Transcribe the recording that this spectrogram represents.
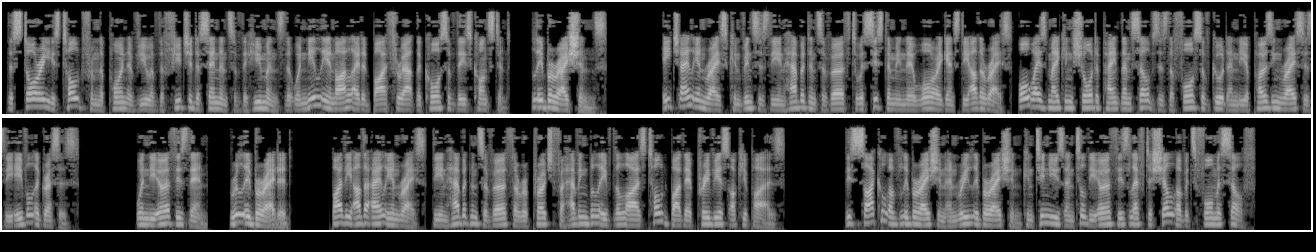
The story is told from the point of view of the future descendants of the humans that were nearly annihilated by throughout the course of these constant liberations. Each alien race convinces the inhabitants of Earth to assist them in their war against the other race, always making sure to paint themselves as the force of good and the opposing race as the evil aggressors. When the Earth is then reliberated by the other alien race, the inhabitants of Earth are reproached for having believed the lies told by their previous occupiers. This cycle of liberation and re-liberation continues until the Earth is left a shell of its former self.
